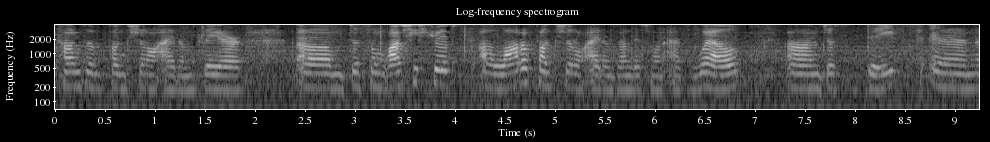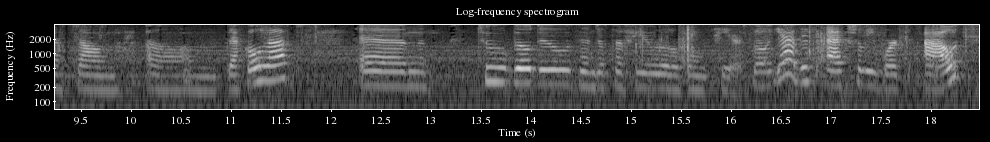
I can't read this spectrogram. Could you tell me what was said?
tons of functional items there. Um, just some washi strips a lot of functional items on this one as well. Um, just dates and some um, deco left and two bill dues and just a few little things here. So yeah this actually worked out.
